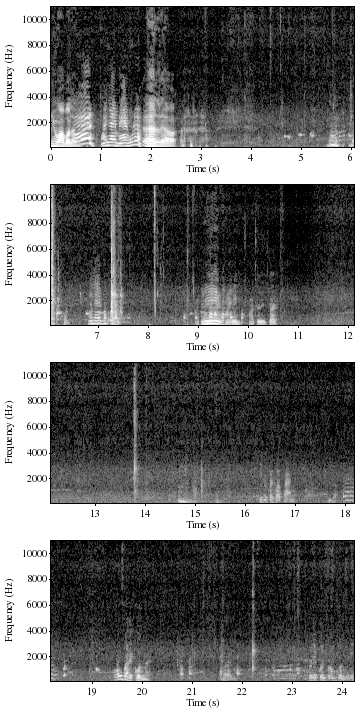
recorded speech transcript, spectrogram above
นี่ว่าบ่ล่ะโอ้ยหัวใหญ่แม่หูเรื่องเอันแล้วอืมแบบหัวใหญ่บักเอื้อนเอานี่นี่หัวนี่ มาเสด็จไปที่เราไปขอดปานโอ้บ่ได้กลนน่ะก็ได้คนสองคนเลยดิ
